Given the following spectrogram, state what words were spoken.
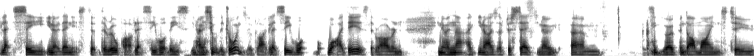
let's see you know then it's the, the real part of let's see what these you know let's see what the drawings look like let's see what what ideas there are and you know and that you know as I've just said you know um, I think you opened our mind to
